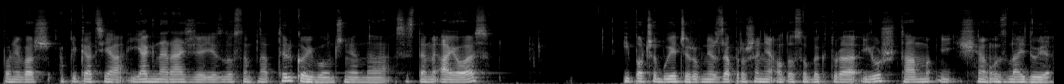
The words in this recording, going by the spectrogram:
ponieważ aplikacja jak na razie jest dostępna tylko i wyłącznie na systemy iOS i potrzebujecie również zaproszenia od osoby, która już tam się znajduje.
